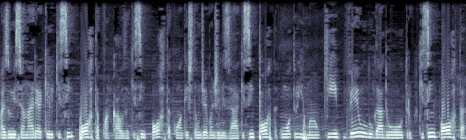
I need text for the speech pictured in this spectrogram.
mas o missionário é aquele que se importa com a causa, que se importa com a questão de evangelizar, que se importa com outro irmão, que vê o lugar do outro, que se importa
